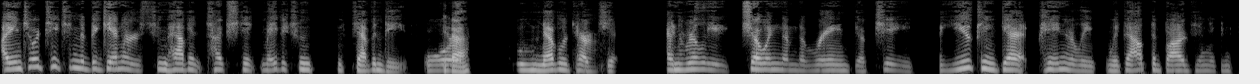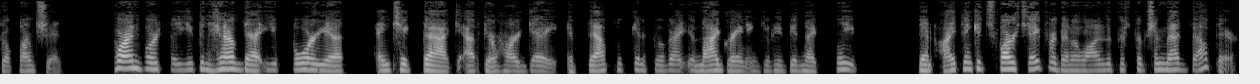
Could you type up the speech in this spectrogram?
I enjoy teaching the beginners who haven't touched it maybe since the 70s or Yeah. who never touched it and really showing them the range of chi. You can get pain relief without the bugs and you can still function. Conversely, you can have that euphoria and kick back after a hard day. If that's what's going to prevent your migraine and give you a good night's sleep, then I think it's far safer than a lot of the prescription meds out there.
